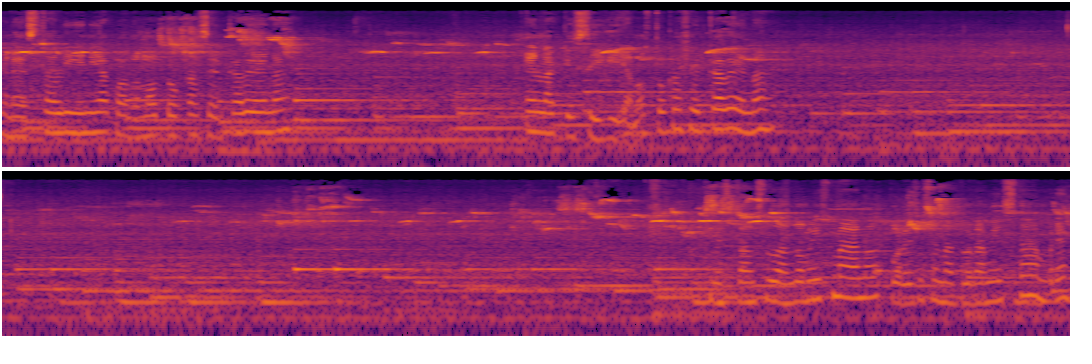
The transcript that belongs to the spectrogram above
en esta línea cuando no toca hacer cadena en la que sigue ya nos toca hacer cadena. Me están sudando mis manos por eso se me atora mi estambre.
